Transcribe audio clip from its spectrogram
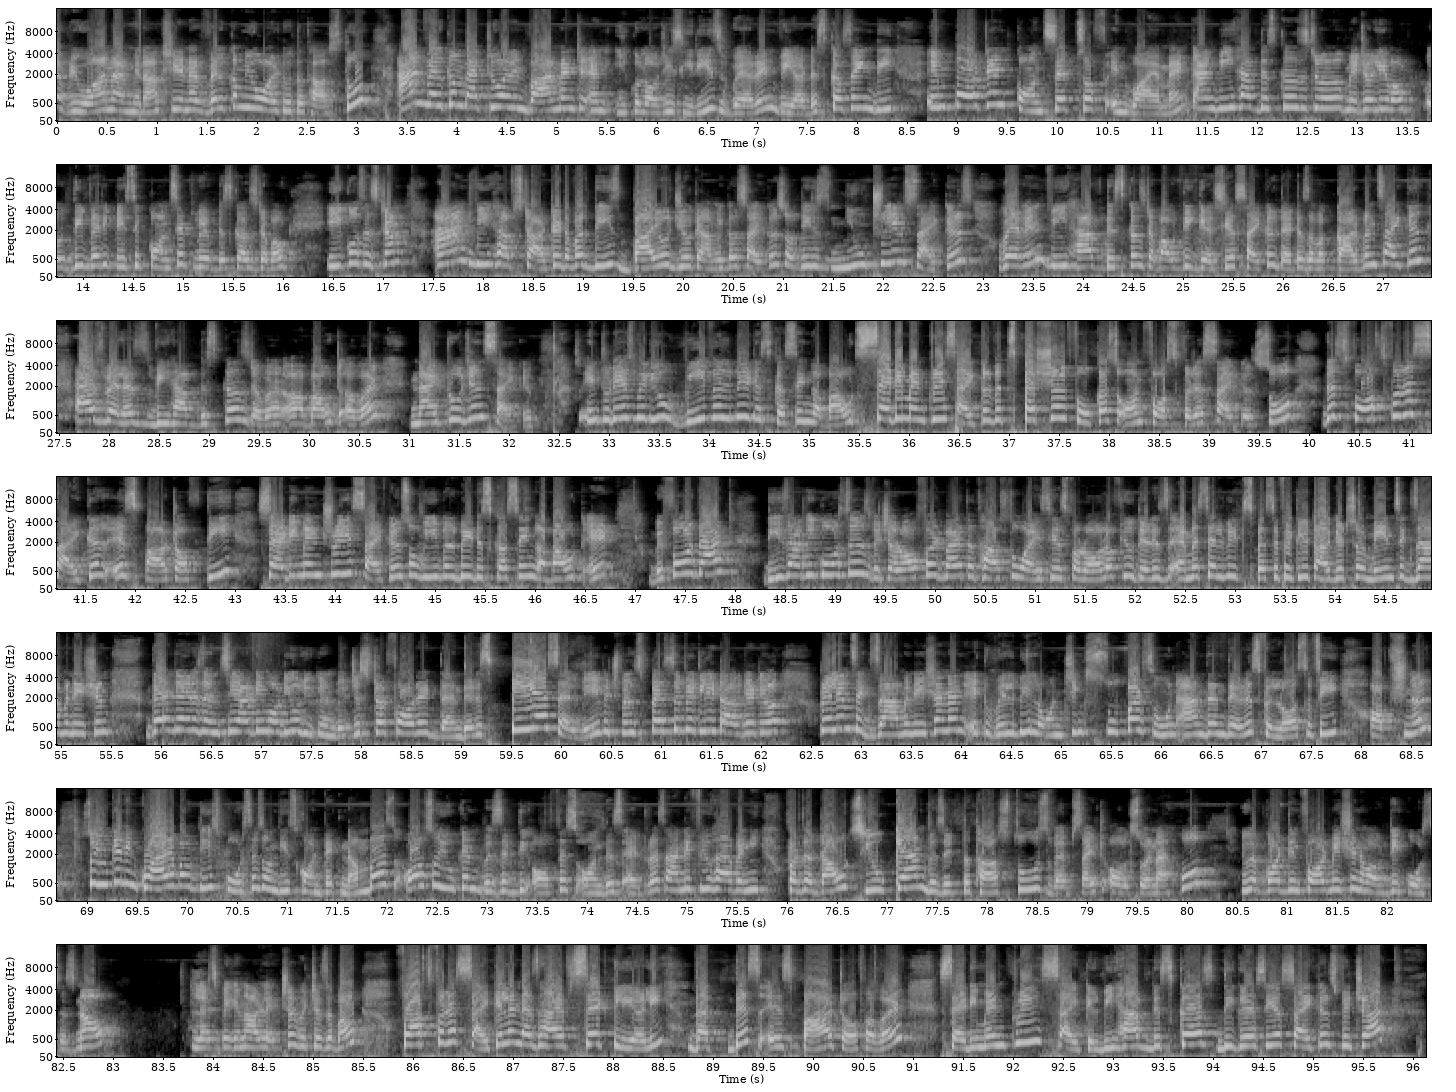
everyone, I'm Meenakshi and I welcome you all to Tathastu and welcome back to our environment and ecology series wherein we are discussing the important concepts of environment and we have discussed uh, majorly about uh, the very basic concept we have discussed about ecosystem and we have started our these biogeochemical cycles or these nutrient cycles wherein we have discussed about the gaseous cycle that is our carbon cycle as well as we have discussed our about our nitrogen cycle. So in today's video we will be discussing about sedimentary cycle with special focus on phosphorus cycle. So this phosphorus cycle is part of the sedimentary cycle. So we will be discussing about it. Before that these are the courses which are offered by Tathastu ICS for all of you. There is MSLV it specifically targets your mains examination. Then there is NCERT module you can register for it. Then there is PSLV which will specifically target your prelims examination and it will be launching super soon and then there is philosophy optional. So you can inquire about these courses on these contact numbers. Also you can visit the office on this address and if you have any further doubts you can visit the Tathastu's website also. And I hope you have got the information about the courses. Now let's begin our lecture which is about phosphorus cycle. And as I have said clearly that this is part of our sedimentary cycle. We have discussed the gaseous cycles which are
